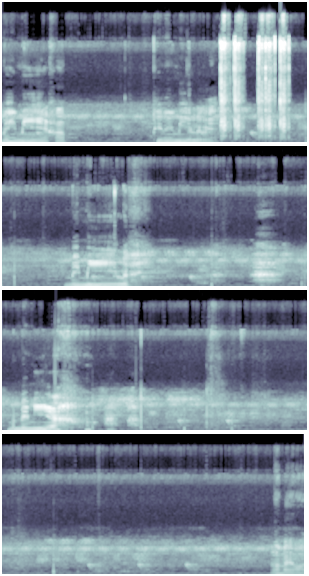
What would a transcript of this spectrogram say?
ไม่มีครับ พี่ไม่มีเลย ไม่มีเลย มันไม่มีอะอะไรวะ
